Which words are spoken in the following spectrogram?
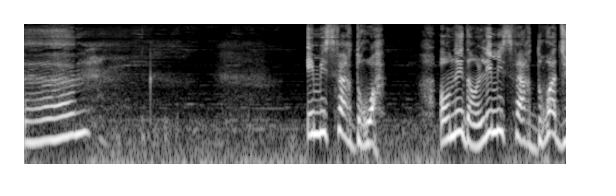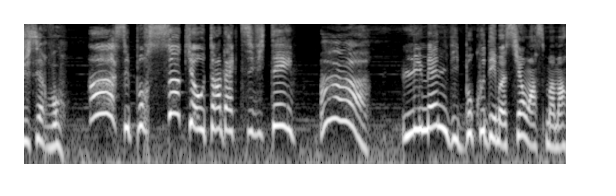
Euh... Hémisphère droit. On est dans l'hémisphère droit du cerveau. Ah, c'est pour ça qu'il y a autant d'activités. Ah! L'humaine vit beaucoup d'émotions en ce moment.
